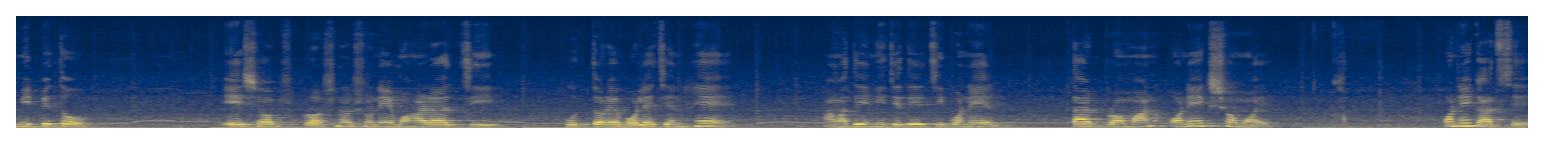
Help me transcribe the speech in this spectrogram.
মিটবে তো? এসব প্রশ্ন শুনে মহারাজজি উত্তরে বলেছেন হ্যাঁ আমাদের নিজেদের জীবনের তার প্রমাণ অনেক সময়, অনেক আছে।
